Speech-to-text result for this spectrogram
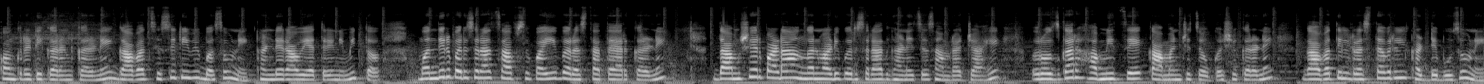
काँक्रिटीकरण करणे गावात सीसीटीव्ही बसवणे खंडेराव यात्रेनिमित्त मंदिर परिसरात साफसफाई व रस्ता तयार करणे दामशेरपाडा अंगणवाडी परिसरात घाणीचे साम्राज्य आहे रोजगार हमीचे कामांची चौकशी करणे गावातील रस्त्यावरील खड्डे बुजवणे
